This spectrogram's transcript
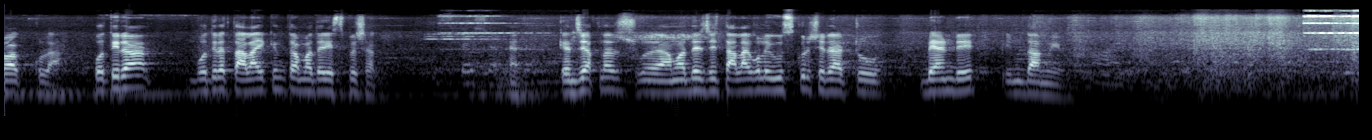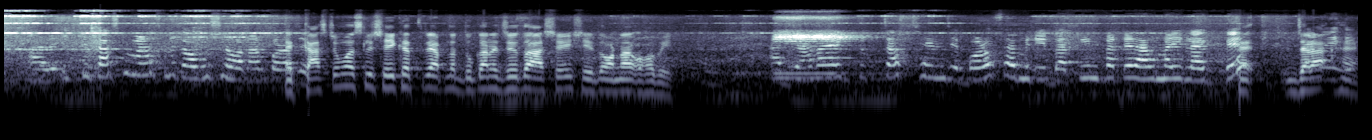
নকগুলা প্রতিটা প্রতিটা তালাই কিন্তু আমাদের স্পেশাল হ্যাঁ কেন যে আপনার আমাদের যে তালাগুলো ইউজ করি সেটা একটু ব্র্যান্ডেড কিন্তু একটু কাস্টমার আসলে কাস্টমার আসলে সেই ক্ষেত্রে আপনার দোকানে যেহেতু আসে সেহেতু অনার হবে। চাচ্ছেন যে বড় ফ্যামিলি বা তিন পাটের আলমারি লাগবে। হ্যাঁ, যারা- হ্যাঁ।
